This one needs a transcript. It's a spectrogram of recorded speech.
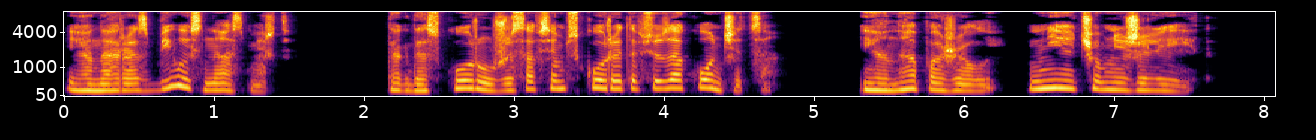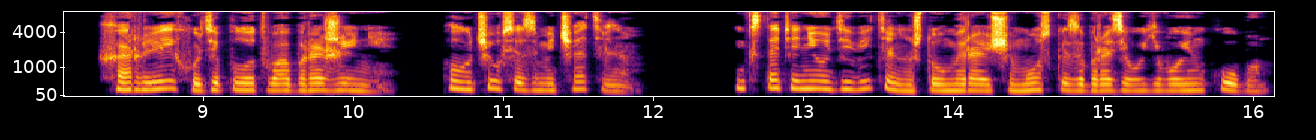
и она разбилась насмерть. Тогда скоро, уже совсем скоро это все закончится. И она, пожалуй, ни о чем не жалеет. Харлей, хоть и плод воображения, получился замечательным. И, кстати, неудивительно, что умирающий мозг изобразил его инкубом.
